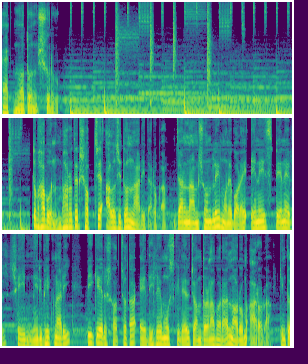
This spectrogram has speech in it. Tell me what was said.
এক নতুন শুরু। তো ভাবুন, ভারতের সবচেয়ে আলোচিত নারী তারকা, যার নাম শুনলেই মনে পড়ে এনএইচ টেনের সেই নির্ভীক নারী, পিকের স্বচ্ছতা এ দিলে মুশকিলের যন্ত্রণা ভরা নরম আরোরা। কিন্তু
